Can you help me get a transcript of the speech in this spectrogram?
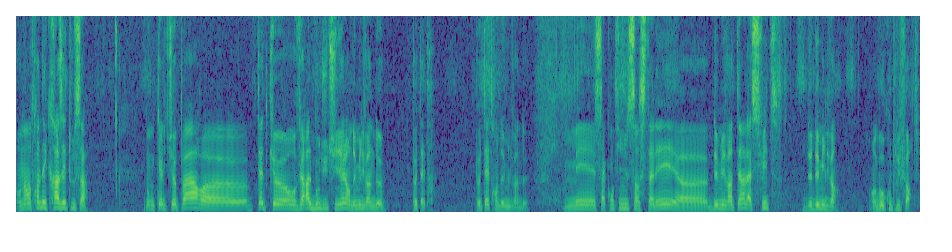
on est en train d'écraser tout ça. Donc quelque part, peut-être qu'on verra le bout du tunnel en 2022, peut-être peut-être en 2022. Mais ça continue de s'installer. 2021, euh, la suite de 2020, en beaucoup plus forte.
